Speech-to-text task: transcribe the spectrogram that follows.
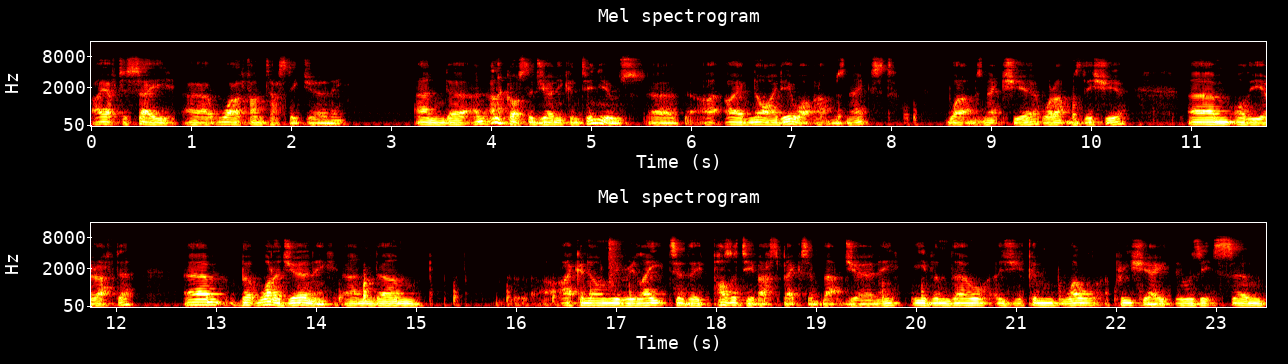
I have to say, uh, what a fantastic journey, and, uh, and and of course the journey continues. Uh, I, I, have no idea what happens next, what happens next year, what happens this year, um, or the year after. But what a journey, and I can only relate to the positive aspects of that journey, even though, as you can well appreciate, there was its um,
